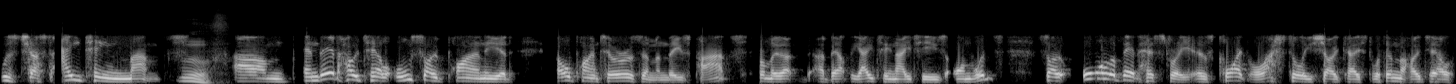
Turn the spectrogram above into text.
was just 18 months. Um, and that hotel also pioneered alpine tourism in these parts from about, about the 1880s onwards. So all of that history is quite lustily showcased within the hotel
